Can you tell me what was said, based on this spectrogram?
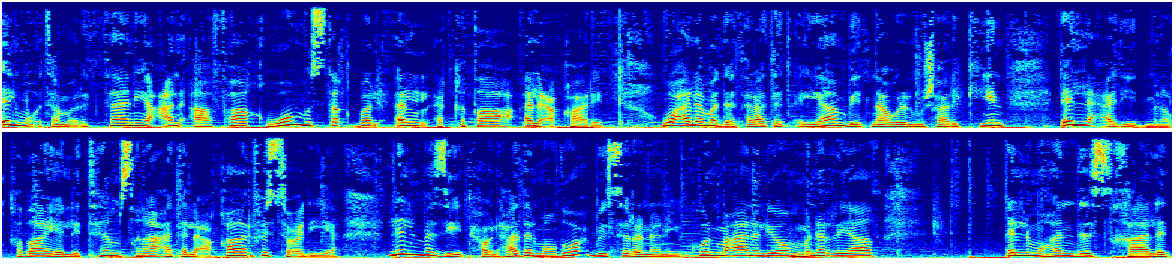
المؤتمر الثاني عن آفاق ومستقبل القطاع العقاري. وعلى مدى ثلاثة أيام بيتناول المشاركين العديد من القضايا اللي تهم صناعة العقار في السعودية. للمزيد حول هذا الموضوع بيسرنا أن يكون معنا اليوم من الرياض المهندس خالد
